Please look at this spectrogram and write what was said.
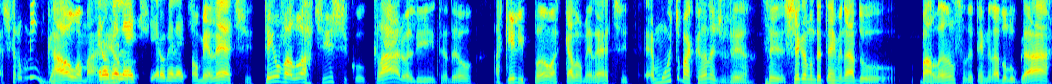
Acho que era um mingau amarelo. Era omelete, era omelete. Omelete. Tem um valor artístico claro ali, entendeu? Aquele pão, aquela omelete, é muito bacana de ver. Você chega num determinado balanço, um determinado lugar,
